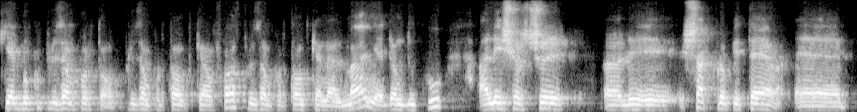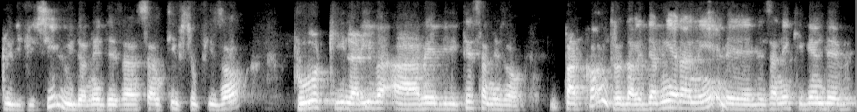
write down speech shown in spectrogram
qui est beaucoup plus importante, plus importante qu'en France, plus importante qu'en Allemagne. Et donc, du coup, aller chercher euh, chaque propriétaire est plus difficile, lui donner des incentives suffisants pour qu'il arrive à réhabiliter sa maison. Par contre, dans les dernières années, les, années qui viennent de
